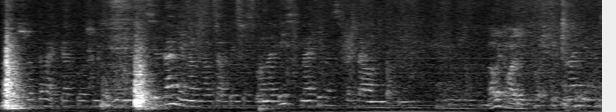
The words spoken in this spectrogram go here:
Хорошо, давайте отложим судебное заседание на 20 число, на 10, на 11, когда он будет? Давайте найдите, Ваша честь. На 11.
